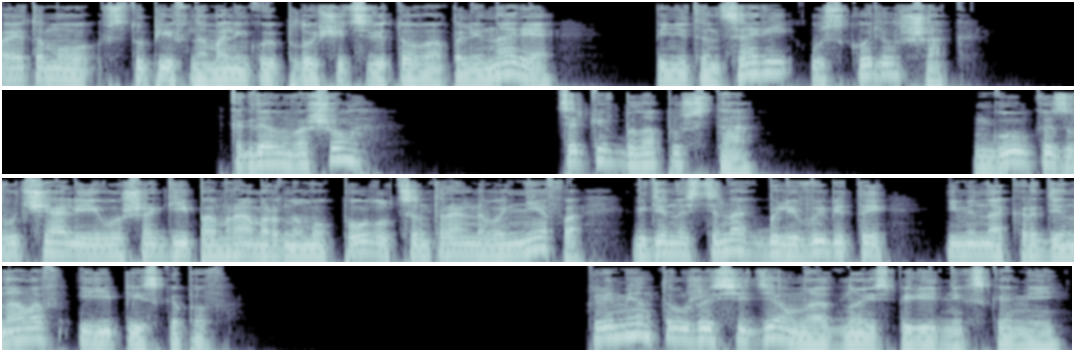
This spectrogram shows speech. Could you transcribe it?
Поэтому, вступив на маленькую площадь святого Аполлинария, пенитенциарий ускорил шаг. Когда он вошел, церковь была пуста. Гулко звучали его шаги по мраморному полу центрального нефа, где на стенах были выбиты имена кардиналов и епископов. Климента уже сидел на одной из передних скамей.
